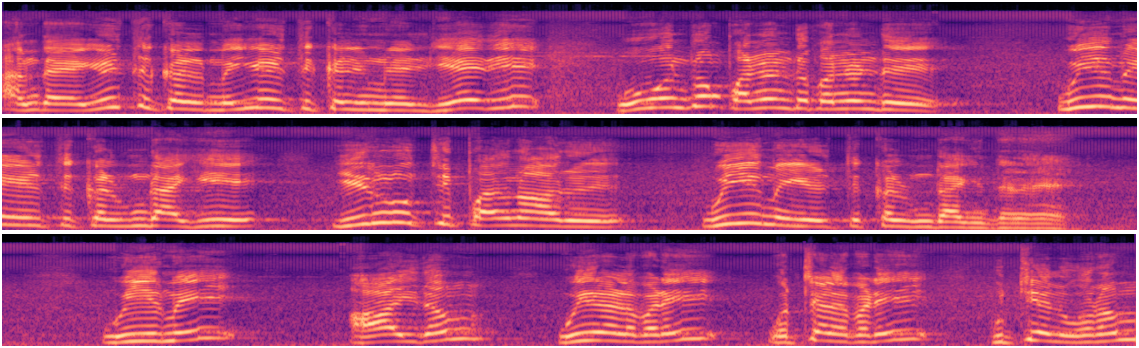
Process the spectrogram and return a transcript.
அந்த எழுத்துக்கள் மெய்யெழுத்துக்களின் மேல் ஏறி ஒவ்வொன்றும் பன்னெண்டு பன்னெண்டு உயிர்மெய் எழுத்துக்கள் உண்டாகி இருநூற்றி பதினாறு உயிர்மெய் எழுத்துக்கள் உண்டாகின்றன. உயிர்மை ஆயுதம் உயிரளபடை ஒற்றளபடை குற்றியல் உரம்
